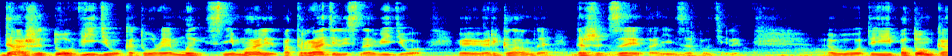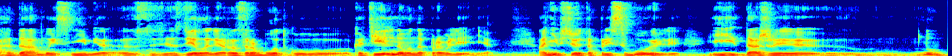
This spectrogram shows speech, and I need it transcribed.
Даже то видео, которое мы снимали, потратились на видео э, рекламное, даже за это они не заплатили. Вот. И потом, когда мы с ними э, сделали разработку котельного направления, они все это присвоили. И даже э, ну,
